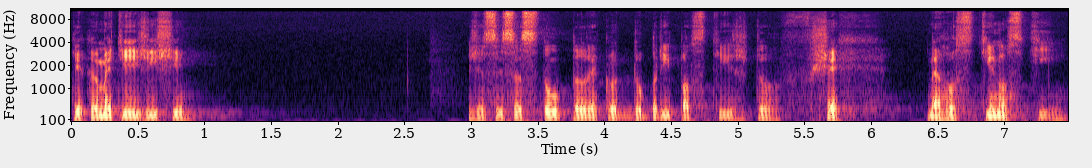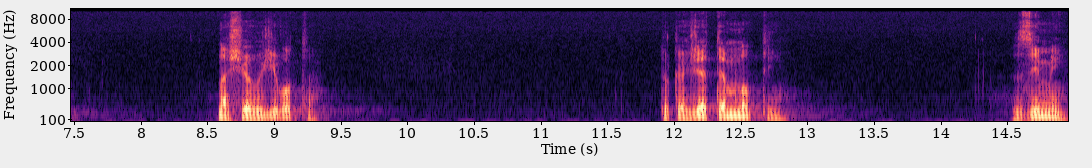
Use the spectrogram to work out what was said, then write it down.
Děkujeme ti, Ježíši, že jsi se stoupil jako dobrý pastýř do všech nehostinností našeho života. Do každé temnoty, zimy,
